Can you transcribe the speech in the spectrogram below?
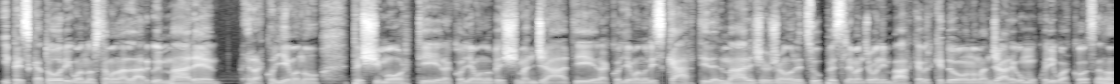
i pescatori quando stavano a largo in mare raccoglievano pesci morti, raccoglievano pesci mangiati, raccoglievano gli scarti del mare, ci facevano le zuppe e se le mangiavano in barca perché dovevano mangiare comunque di qualcosa, no?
